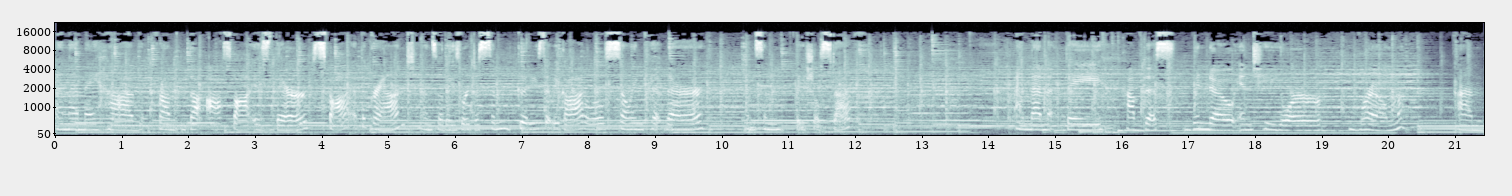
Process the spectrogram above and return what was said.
And then they have from the off spot is their spot at the Grand. And so these were just some goodies that we got, a little sewing kit there and some facial stuff. And then they have this window into your room and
